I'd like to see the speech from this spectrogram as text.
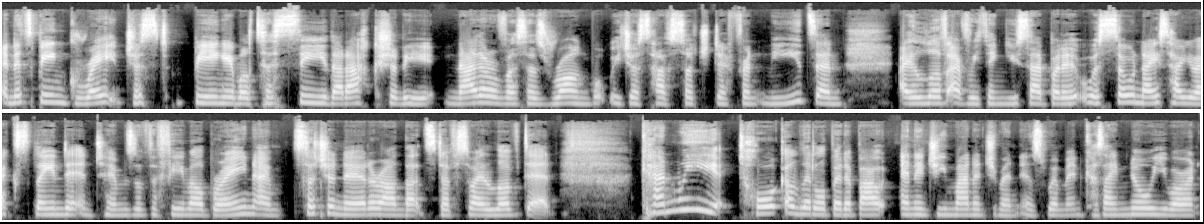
And it's been great just being able to see that actually neither of us is wrong, but we just have such different needs. And I love everything you said, but it was so nice how you explained it in terms of the female brain. I'm such a nerd around that stuff. So I loved it. Can we talk a little bit about energy management as women? Because I know you are an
